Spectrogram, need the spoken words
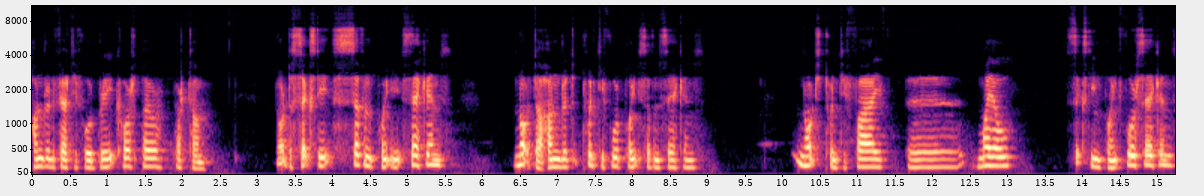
134 brake horsepower per tonne. 0 to 60, 7.8 seconds. 0 to 100, 24.7 seconds. 0 to 25 uh, mile, 16.4 seconds.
